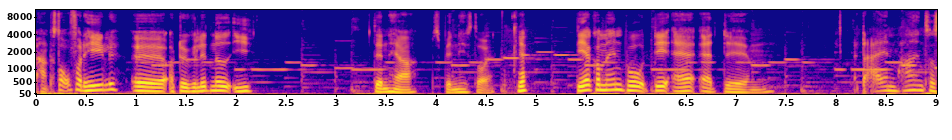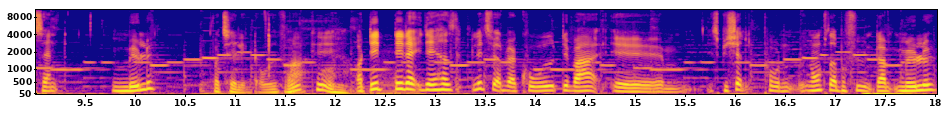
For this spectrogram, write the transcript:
han, der står for det hele, øh, og dykket lidt ned i den her spændende historie. Ja. Det jeg er kommet ind på, det er, at, øh, at der er en meget interessant møllefortælling derude fra. Okay. Og det, det, der, det jeg havde lidt svært ved at kode, det var øh, specielt på nogle steder på Fyn, der mølle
